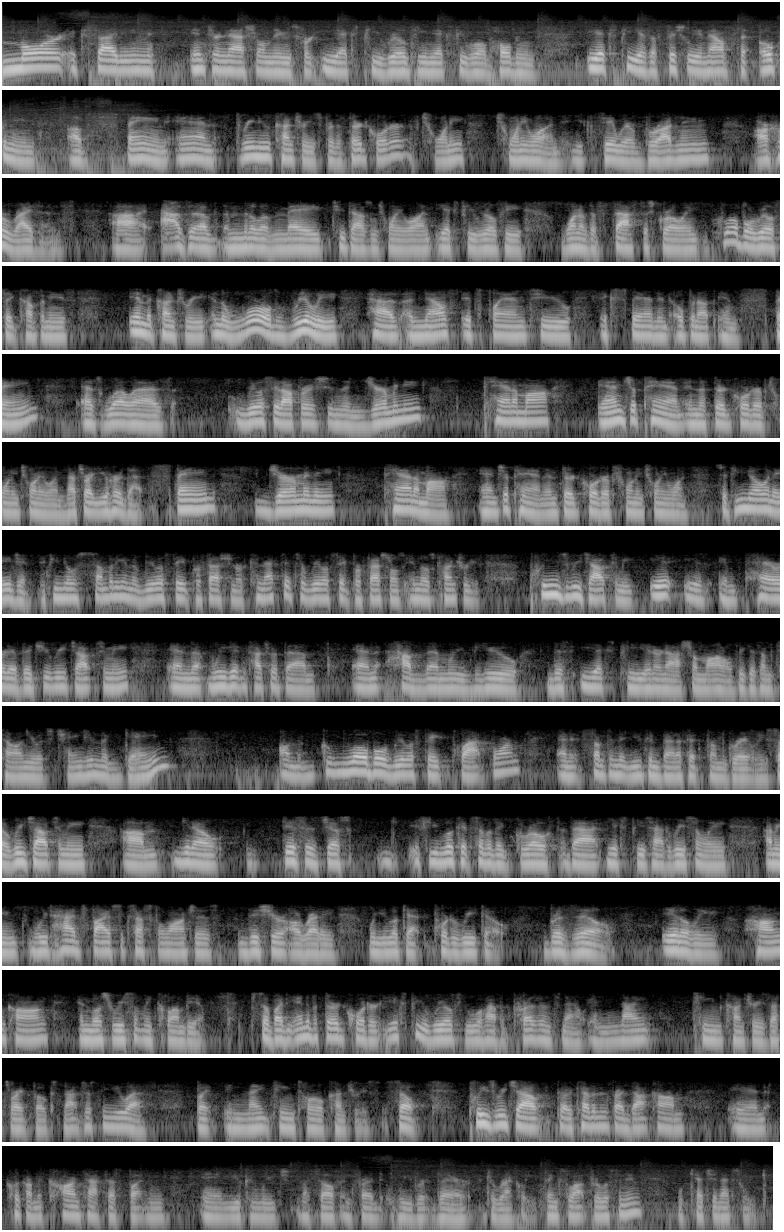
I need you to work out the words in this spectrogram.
more exciting international news for eXp Realty and eXp World Holdings. eXp has officially announced the opening of Spain and three new countries for the third quarter of 2021. You can see we're broadening our horizons. Uh, as of the middle of May 2021, eXp Realty, one of the fastest growing global real estate companies in the country, in the world, really has announced its plan to expand and open up in Spain, as well as real estate operations in Germany, Panama, and Japan in the third quarter of 2021. That's right, you heard that. Spain, Germany, Panama, and Japan in third quarter of 2021. So if you know an agent, if you know somebody in the real estate profession or connected to real estate professionals in those countries, please reach out to me. It is imperative that you reach out to me and that we get in touch with them and have them review this EXP international model because I'm telling you, it's changing the game on the global real estate platform, and it's something that you can benefit from greatly. So reach out to me. Um, you know, this is just if you look at some of the growth that EXP's had recently. I mean, we've had five successful launches this year already. When you look at Puerto Rico, Brazil, Italy, Hong Kong, and most recently Colombia. So by the end of the third quarter, eXp Realty will have a presence now in 19 countries. That's right, folks, not just the U.S., but in 19 total countries. So please reach out. Go to kevinandfred.com and click on the Contact Us button, and you can reach myself and Fred Weaver there directly. Thanks a lot for listening. We'll catch you next week.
